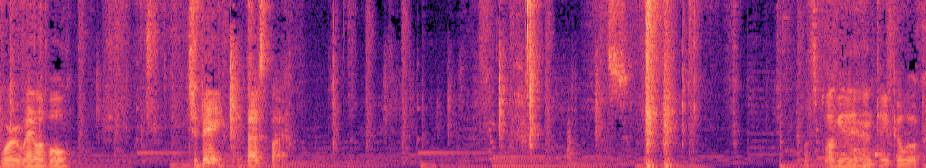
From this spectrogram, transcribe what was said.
were available today at Best Buy. Let's, let's plug it in and take a look.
